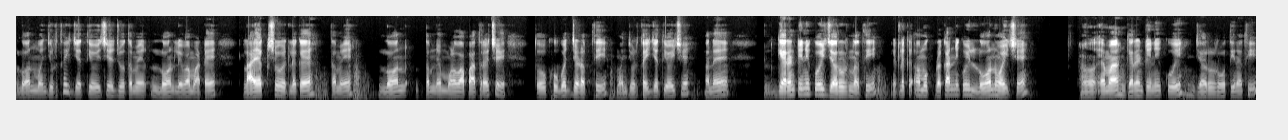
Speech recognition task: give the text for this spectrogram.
લોન મંજૂર થઈ જતી હોય છે. જો તમે લોન લેવા માટે લાયક છો, એટલે કે તમે લોન તમને મળવા પાત્ર છે, તો ખૂબ જ ઝડપથી મંજૂર થઈ જતી હોય છે. અને ગેરંટીની કોઈ જરૂર નથી. એટલે કે અમુક પ્રકારની કોઈ લોન હોય છે એમાં ગેરંટીની કોઈ જરૂર હોતી નથી.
